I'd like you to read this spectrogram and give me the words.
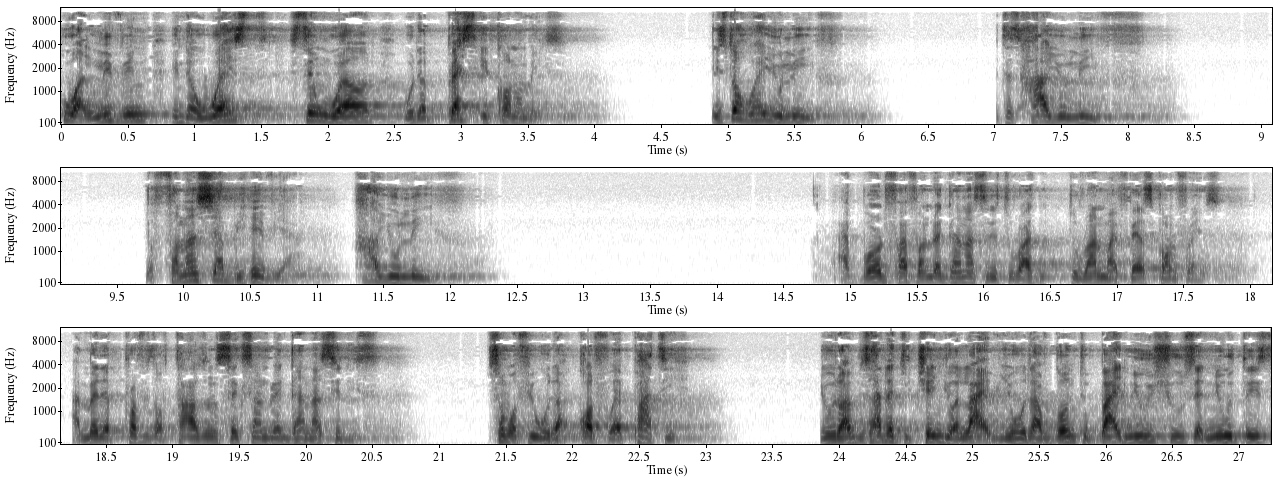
who are living in the West, same world, with the best economies. It's not where you live, it is how you live. Your financial behavior, how you live. I borrowed 500 Ghana cedis to run, to run my first conference. I made a profit of 1,600 Ghana cedis. Some of you would have called for a party you would have decided to change your life. You would have gone to buy new shoes and new things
